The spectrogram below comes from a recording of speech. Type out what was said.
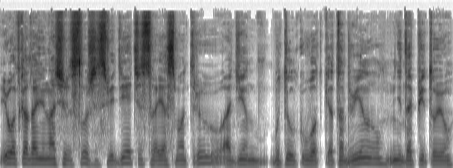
И вот когда они начали слушать свидетельства, я смотрю, один бутылку водки отодвинул, недопитую,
